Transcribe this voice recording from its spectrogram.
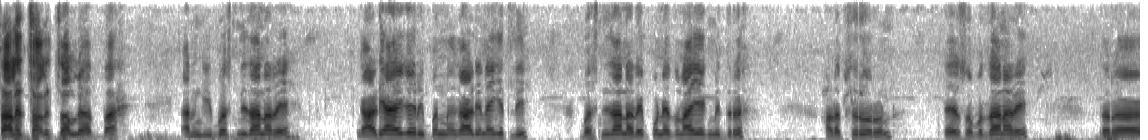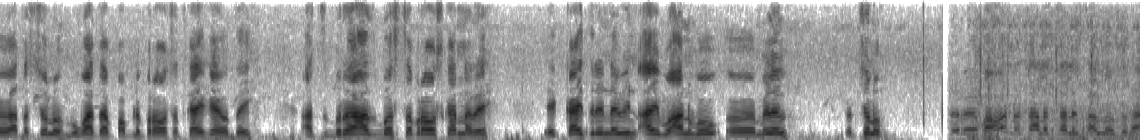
चालत चालत चाललो आहे आत्ता कारण की बसने जाणार आहे. गाडी आहे घरी पण गाडी नाही घेतली. बसने जाणार आहे. पुण्यातून आहे एक मित्र हडपसरवरून. त्याच्यासोबत जाणार आहे. तर आता चलो बघू आता आपल्या प्रवासात काय काय होतं आहे आज बरं आज बसचा प्रवास करणार आहे. एक काहीतरी नवीन आहे अनुभव मिळेल. तर चलो. तर भावानं चालत चालत चाललो होतं ना.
